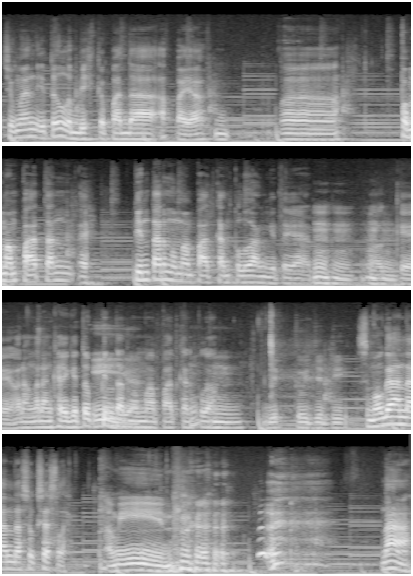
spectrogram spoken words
Cuman itu lebih kepada apa ya? eh, pemanfaatan eh pintar memanfaatkan peluang gitu ya. Mhm, mhm. Oke, orang-orang kayak gitu pintar Iya. memanfaatkan peluang. Mhm, gitu jadi. Semoga anda-anda sukses lah. Amin. Nah,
